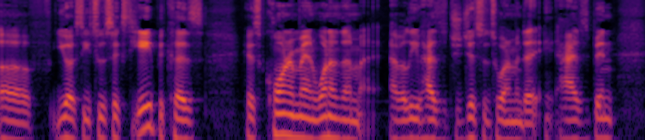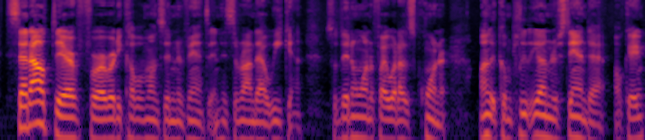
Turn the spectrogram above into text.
of UFC 268 because his cornerman, one of them, I believe, has a jiu-jitsu tournament that has been set out there for already a couple months in advance, and it's around that weekend. So they don't want to fight without his corner. I completely understand that. Okay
